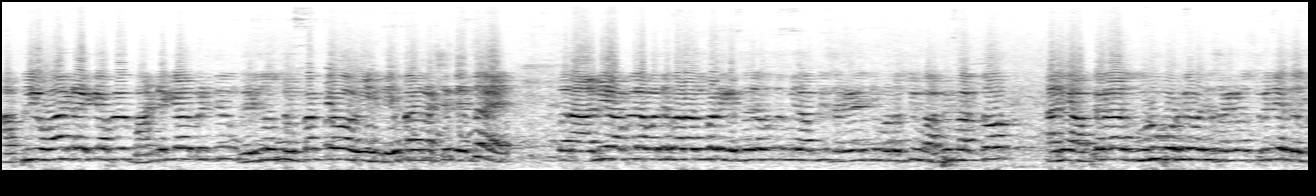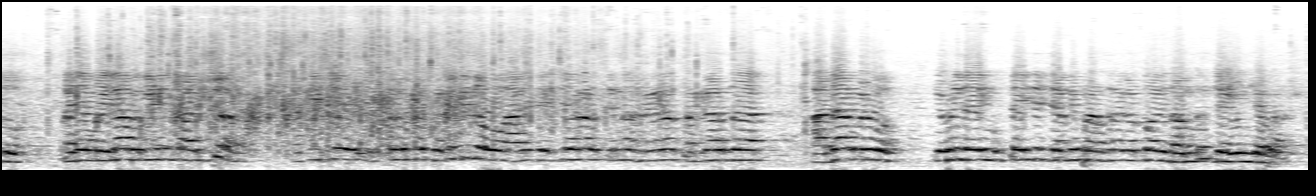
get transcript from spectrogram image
आपली वाट आहे की आपल्याला भांडे केव्हा मिळतील? घरी जाऊन स्वयंपाक केव्हा होईल हे माझ्या लक्षात येत आहे पण आम्ही आपल्यामध्ये बरोबर घेतलं होतो मी आपली सगळ्यांची मनस्वी माफी मागतो आणि आपल्याला गुरु पौर्णिमेच्या सगळ्यांना शुभेच्छा देतो. माझ्या महिला भगिनींचं आयुष्य अतिशय उत्तम प्रगती जाऊ हो आणि त्यांच्यावर त्यांना सगळ्यांना सरकारचा आधार मिळो. एवढी जाईल मुक्ताईच्या चरणी प्रार्थना करतो आणि थांबतो जय हिंद जय महाराष्ट्र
